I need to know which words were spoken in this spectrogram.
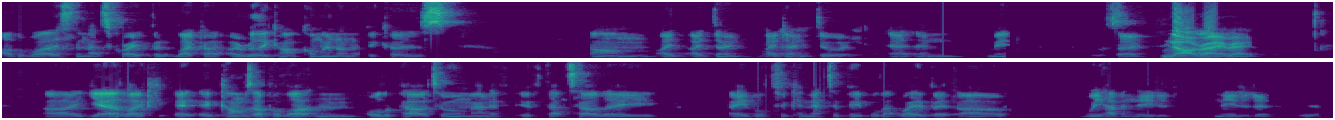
otherwise then that's great but like i, I really can't comment on it because um, I, I don't i don't do it and, and me so no right um, right uh, yeah, like it, it comes up a lot, and all the power to them, man. If, if that's how they able to connect to people that way, but uh, we haven't needed needed it. Yeah.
